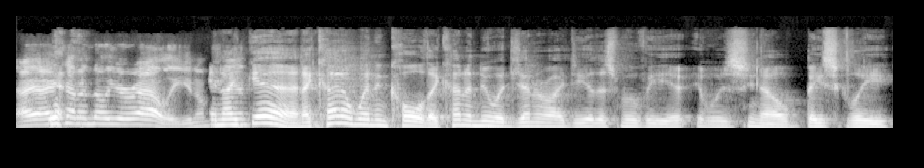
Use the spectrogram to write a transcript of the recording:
I, I Yeah. kind of know your alley, you know. and I yeah, and I kind of went in cold. I kind of knew a general idea of this movie. It, it was you know basically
